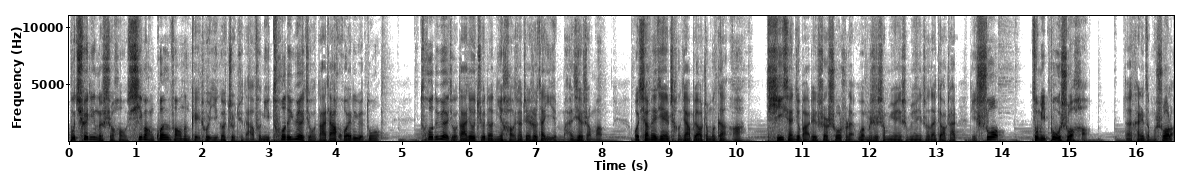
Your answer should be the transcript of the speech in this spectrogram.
不确定的时候，希望官方能给出一个准确答复。你拖得越久，大家怀的越多；拖得越久，大家就觉得你好像这是在隐瞒些什么。我强烈建议厂家不要这么干啊！提前就把这个事儿说出来，我们是什么原因？什么原因正在调查？你说总比不说好。那看你怎么说了。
